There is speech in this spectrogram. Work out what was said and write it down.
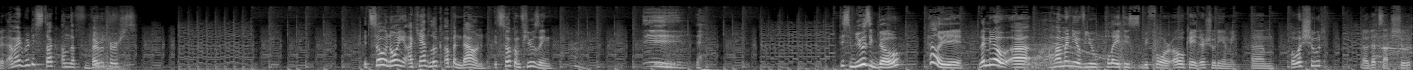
Wait, am I really stuck on the very first... It's so annoying, I can't look up and down. It's so confusing. this music though, hell yeah. Let me know uh, how many of you played this before. Oh, okay, they're shooting at me. Um, what was shoot? No, that's not shoot.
